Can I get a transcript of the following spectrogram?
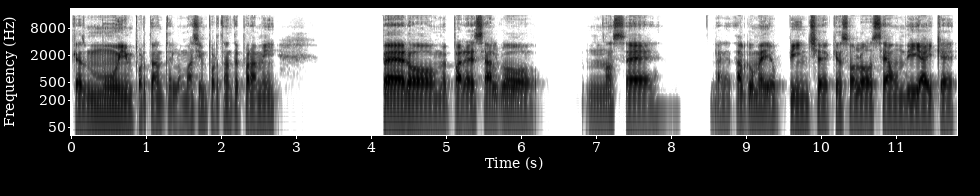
que es muy importante, lo más importante para mí, pero me parece algo, no sé, algo medio pinche que solo sea un día y que,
